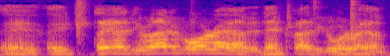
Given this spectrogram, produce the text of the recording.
can't, can't stand. You might have go around and they tried to go around.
